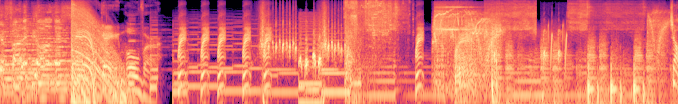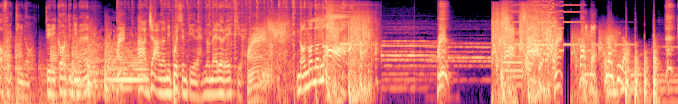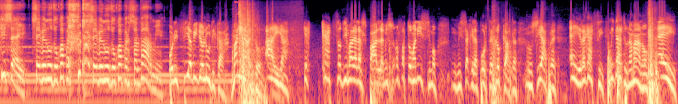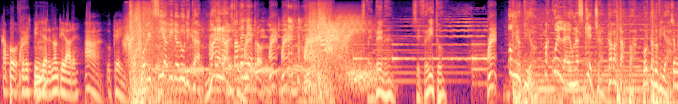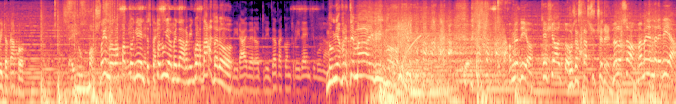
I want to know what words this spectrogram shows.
che fa le cose Game over. Ciao Frettino, ti ricordi di me? Ah già, non mi puoi sentire, non hai le orecchie. No, no, no, no! Basta, smettila! Chi sei? Sei venuto qua per... sei venuto qua per salvarmi! Polizia videoludica, mani in alto! Aia! Che cazzo di male alla spalla, mi sono fatto malissimo! Mi sa che la porta è bloccata, non si apre! Ehi ragazzi, mi date una mano? Ehi! Capo, deve spingere, non tirare. Ah, ok. Polizia videoludica, mani in alto! State indietro! Stai bene? Sei ferito? Oh mio dio, ma quella è una scheggia! Cavatappa, portalo via! Subito, capo. Sei un mostro! Ma io non ho fatto niente, è stato lui a menarmi, guardatelo! Di River utilizzata contro i denti. Non mi avrete mai vivo! Oh mio dio, si è sciolto! Cosa sta succedendo? Non lo so, ma è meglio andare via!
